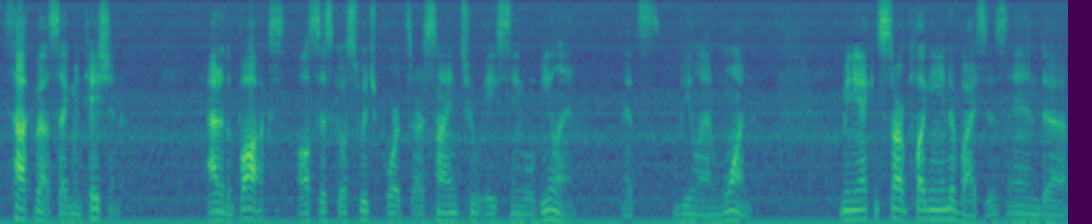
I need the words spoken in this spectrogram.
Let's talk about segmentation. Out of the box, all Cisco switch ports are assigned to a single VLAN. That's VLAN 1. Meaning I can start plugging in devices and uh,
